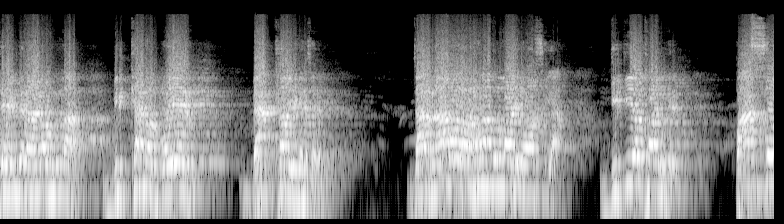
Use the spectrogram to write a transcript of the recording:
দেহদের রহমুল্লাহ বিখ্যাত বইয়ের ব্যাখ্যা লিখেছেন। যার নাম হল রহমাতুল্লাহ ওয়াসিয়া, দ্বিতীয় খণ্ডে। পাঁচশো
